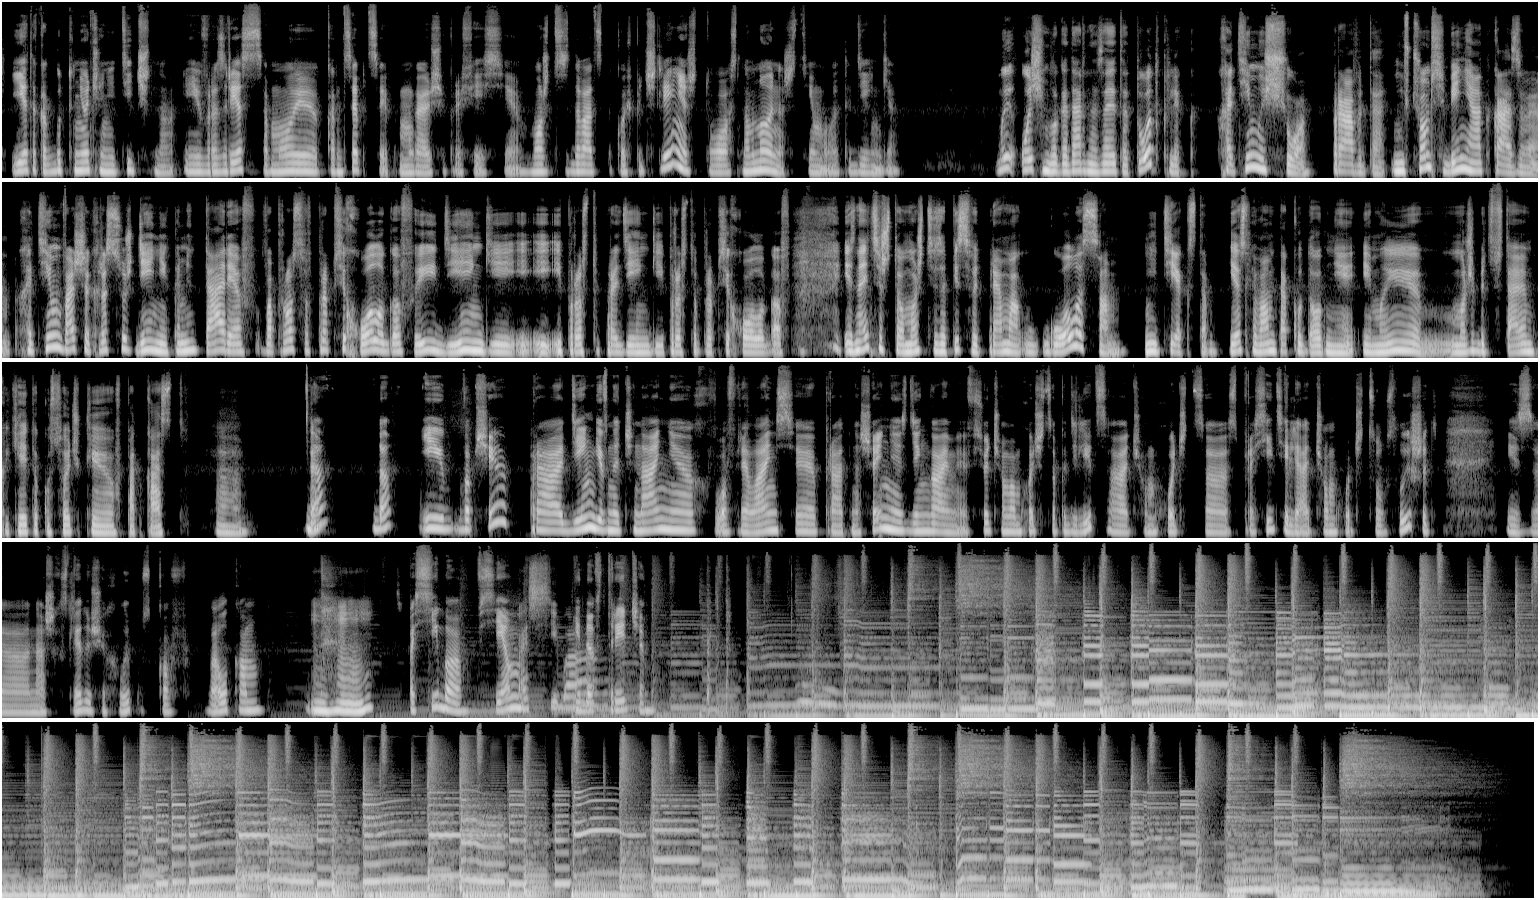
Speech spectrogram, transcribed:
И это как будто не очень этично и в разрез самой концепции помогающей профессии. Может создаваться такое впечатление, что основной наш стимул — это деньги. Мы очень благодарны за этот отклик. Хотим еще правда, ни в чем себе не отказываем. Хотим ваших рассуждений, комментариев, вопросов про психологов и деньги, и, и, и просто про деньги, и просто про психологов. И знаете что, можете записывать прямо голосом, не текстом, если вам так удобнее. И мы, может быть, вставим какие-то кусочки в подкаст. Э, да? Да, да. И вообще про деньги в начинаниях, во фрилансе, про отношения с деньгами, все, чем вам хочется поделиться, о чем хочется спросить или о чем хочется услышать из э, наших следующих выпусков. Welcome. Угу. Спасибо всем. Спасибо. И до встречи.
